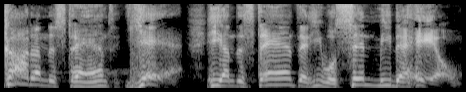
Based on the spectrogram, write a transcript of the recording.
God understands. Yeah. He understands that he will send me to hell.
